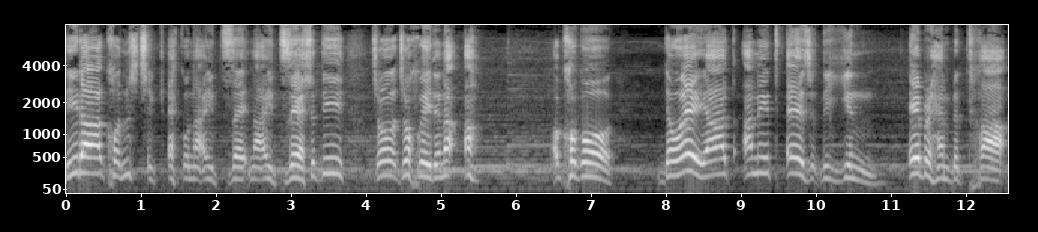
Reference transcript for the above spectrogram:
Dira konchik eko na itze na itze shdi jo jo khwede na ah. Akogo doe yat anit ej di yin. Abraham betra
